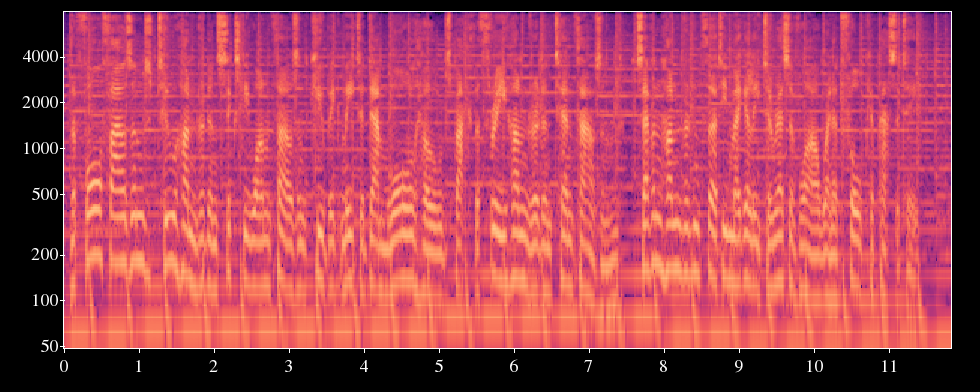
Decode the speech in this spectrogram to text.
The 4,261,000 cubic meter dam wall holds back the 310,730 megaliter reservoir when at full capacity.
